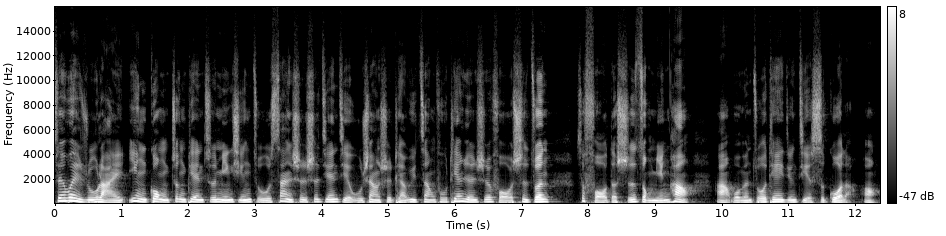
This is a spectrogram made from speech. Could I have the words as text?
这位如来应供正片之明行足，善事世间解无上士调御丈夫天人师佛世尊，是佛的十种名号啊。我们昨天已经解释过了啊。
